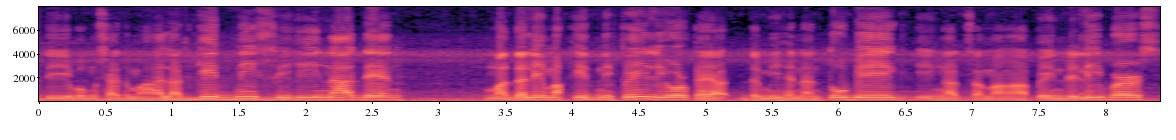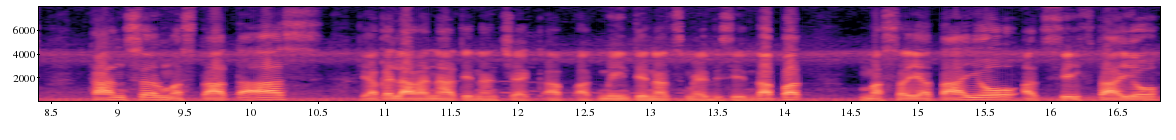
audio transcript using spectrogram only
di wag masyado maalat. Kidneys, hihina din. Madali ma-kidney failure, kaya damihan ng tubig, ingat sa mga pain relievers. Cancer, mas tataas, kaya kailangan natin ng check-up at maintenance medicine. Dapat masaya tayo at safe tayo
